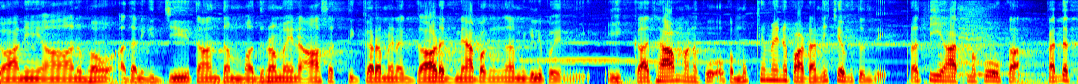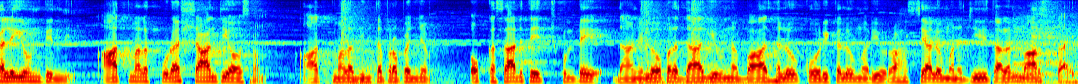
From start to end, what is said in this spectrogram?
కానీ ఆ అనుభవం అతనికి జీవితాంతం మధురమైన ఆసక్తికరమైన గాఢ జ్ఞాపకంగా మిగిలిపోయింది. ఈ కథ మనకు ఒక ముఖ్యమైన పాఠాన్ని చెబుతుంది. ప్రతి ఆత్మకు ఒక కథ కలిగి ఉంటుంది. ఆత్మలకు కూడా శాంతి అవసరం. ఆత్మల వింత ప్రపంచం ఒక్కసారి తెచ్చుకుంటే దాని లోపల దాగి ఉన్న బాధలు కోరికలు మరియు రహస్యాలు మన జీవితాలను మారుస్తాయి.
